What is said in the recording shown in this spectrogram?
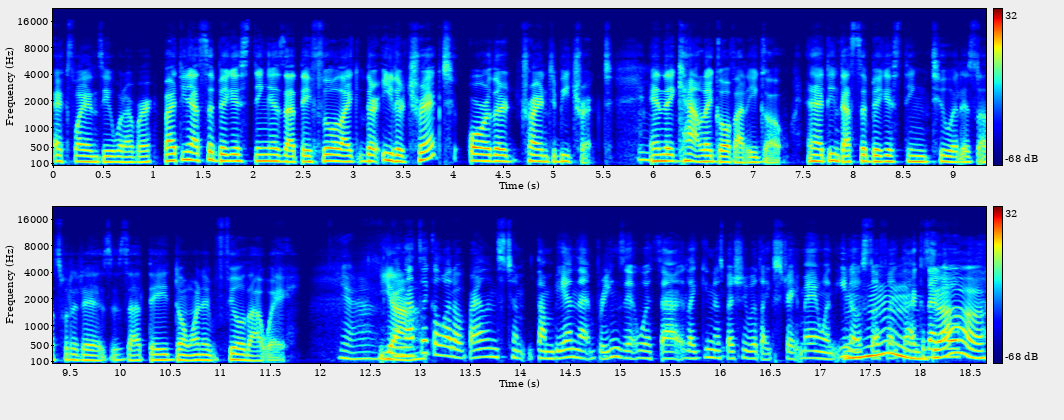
X, Y, and Z, whatever. But I think that's the biggest thing is that they feel like they're either tricked or they're trying to be tricked and they can't let go of that ego. And I think that's the biggest thing to it is that's what it is, is that they don't want to feel that way. yeah. Yeah. And that's like a lot of violence to también that brings it with that, like, you know, especially with like straight men, when, you know, stuff like that. Because I know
